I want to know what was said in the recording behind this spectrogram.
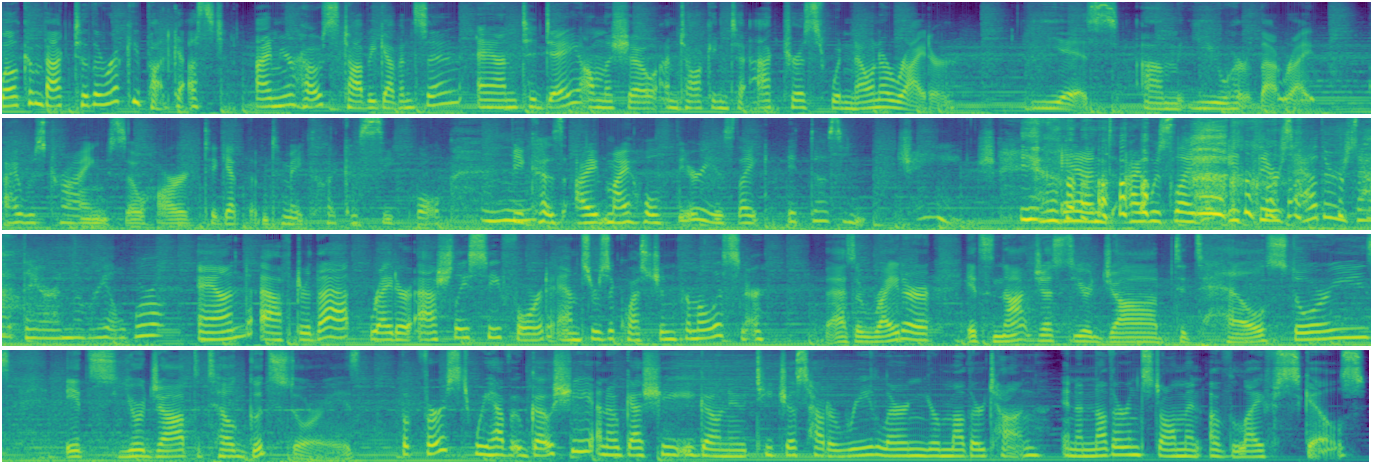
Welcome back to the Rookie Podcast. I'm your host, Tavi Gevinson, and today on the show, I'm talking to actress Winona Ryder. Yes, um, you heard that right. I was trying so hard to get them to make like a sequel mm-hmm. because I my whole theory is like it doesn't change. Yeah. And I was like, there's Heathers out there in the real world. And after that, writer Ashley C. Ford answers a question from a listener. As a writer, it's not just your job to tell stories, it's your job to tell good stories. But first, we have Ugochi and Ogechi Egonu teach us how to relearn your mother tongue in another installment of Life Skills.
